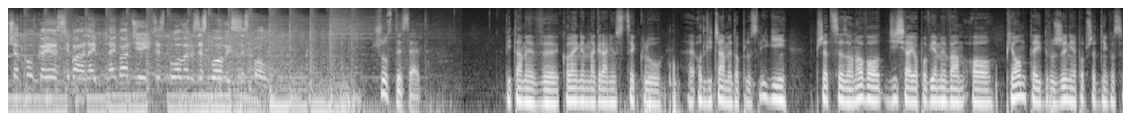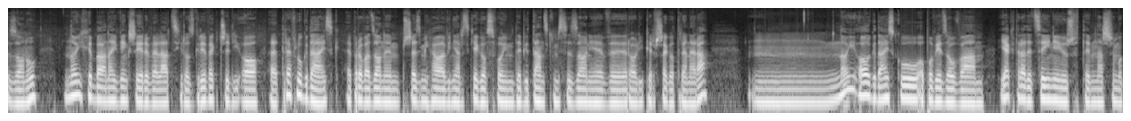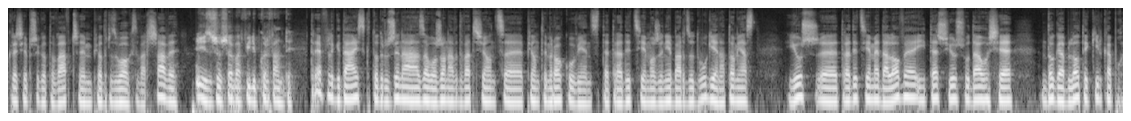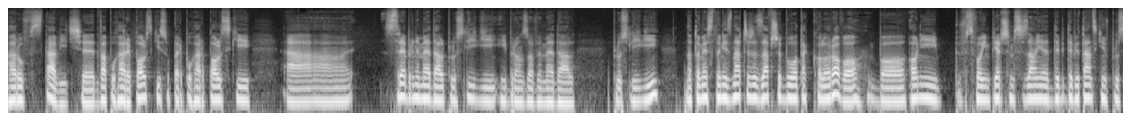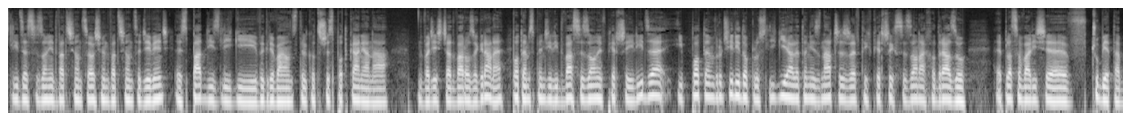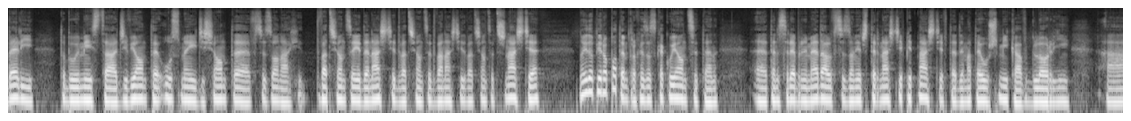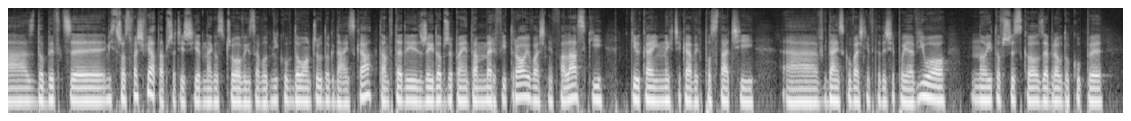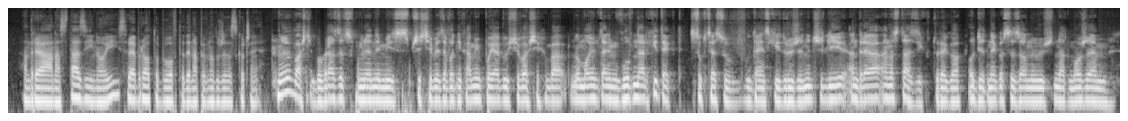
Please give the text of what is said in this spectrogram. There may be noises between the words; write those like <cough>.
siatkówka jest chyba naj, najbardziej zespołowym z zespołowych zespołów. Szósty set. Witamy w kolejnym nagraniu z cyklu e, Odliczamy do Plus Ligi. Przedsezonowo dzisiaj opowiemy Wam o piątej drużynie poprzedniego sezonu, no i chyba największej rewelacji rozgrywek, czyli o e, Treflu Gdańsk, e, prowadzonym przez Michała Winiarskiego w swoim debiutanckim sezonie w roli pierwszego trenera. Mm, no i o Gdańsku opowiedzą Wam, jak tradycyjnie już w tym naszym okresie przygotowawczym, Piotr Złoch z Warszawy. I z Rzeszowa Filip Korfanty. Trefl Gdańsk to drużyna założona w 2005 roku, więc te tradycje może nie bardzo długie, natomiast już e, tradycje medalowe i też już udało się do gabloty kilka pucharów wstawić. E, dwa puchary Polski, super puchar Polski, srebrny medal plus ligi i brązowy medal plus ligi. Natomiast to nie znaczy, że zawsze było tak kolorowo, bo oni w swoim pierwszym sezonie debiutanckim w Plus Lidze, sezonie 2008-2009 spadli z ligi, wygrywając tylko trzy spotkania na 22 rozegrane. Potem spędzili dwa sezony w pierwszej lidze i potem wrócili do Plus Ligi, ale to nie znaczy, że w tych pierwszych sezonach od razu e, plasowali się w czubie tabeli. To były miejsca 9, 8 i 10 w sezonach 2011, 2012, 2013. No i dopiero potem trochę zaskakujący ten, e, ten srebrny medal w sezonie 14-15. Wtedy Mateusz Mika w Glorii, a zdobywcy Mistrzostwa Świata, przecież jednego z czołowych zawodników, dołączył do Gdańska. Tam wtedy, jeżeli dobrze pamiętam, Murphy Troy, właśnie Falaski, kilka innych ciekawych postaci e, w Gdańsku właśnie wtedy się pojawiło. No i to wszystko zebrał do kupy Andrea Anastazji, no i srebro to było wtedy na pewno duże zaskoczenie. No właśnie, bo wraz ze wspomnianymi przez ciebie zawodnikami pojawił się właśnie chyba, no moim zdaniem, główny architekt sukcesów gdańskiej drużyny, czyli Andrea Anastazji, którego od jednego sezonu już nad morzem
